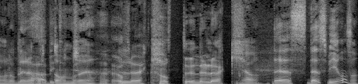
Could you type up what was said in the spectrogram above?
Og da ble det 800 løk. 800 løk. Ja, det, det svir, altså.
